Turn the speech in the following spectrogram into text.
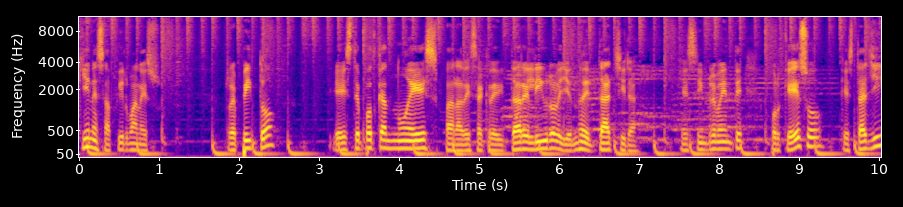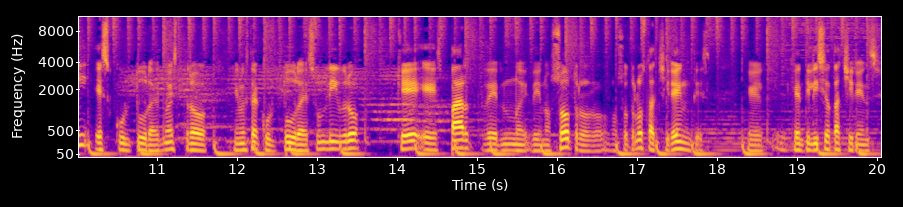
quiénes afirman eso. Repito, este podcast no es para desacreditar el libro Leyendas del Táchira. Es simplemente porque eso que está allí es cultura, es nuestro, es nuestra cultura, es un libro que es parte de, nosotros, nosotros los tachirentes, el, gentilicio tachirense.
